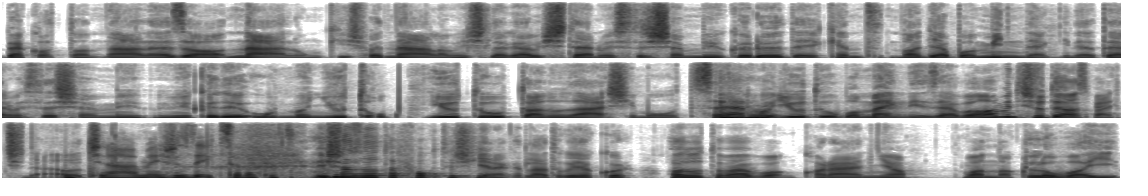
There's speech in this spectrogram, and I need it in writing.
bekattant nála ez a nálunk is, vagy nálam is legalábbis természetesen működő, de egyébként nagyjából mindenkinek természetesen mű, működő, úgymond YouTube, YouTube tanulási módszer, uh-huh. hogy YouTube-on megnézel valamit, és utána azt megcsinálod. Csinálom, és az ékszereket. És azóta fogt, és ilyeneket látok, hogy akkor azóta már van karánja, vannak lovai,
